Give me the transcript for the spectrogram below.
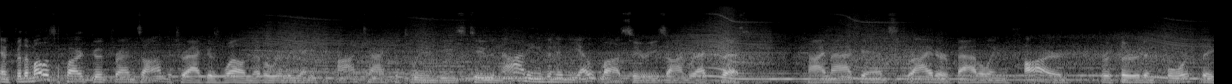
and for the most part, good friends on the track as well. Never really any contact between these two, not even in the Outlaw Series on Wreckfest. Timac and Strider battling hard for third and fourth. They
